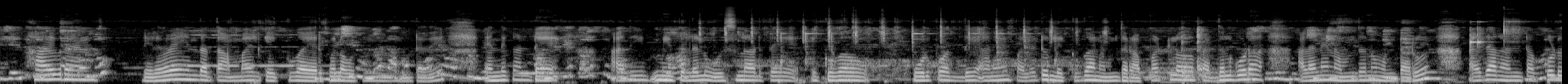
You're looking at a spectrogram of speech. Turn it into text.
హాయ్ ఫ్రెండ్స్. డెలివరీ అయిన తర్వాత అమ్మాయిలకి ఎక్కువ హెయిర్ ఫాల్ అవుతుందని ఉంటుంది ఎందుకంటే అది మీ పిల్లలు ఊసులాడితే ఎక్కువగా ఊడిపోద్ది అని పల్లెటూళ్ళు ఎక్కువగా నమ్ముతారు. అప్పట్లో పెద్దలు కూడా అలానే నమ్ముతూనే ఉంటారు. అయితే అలాంటప్పుడు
